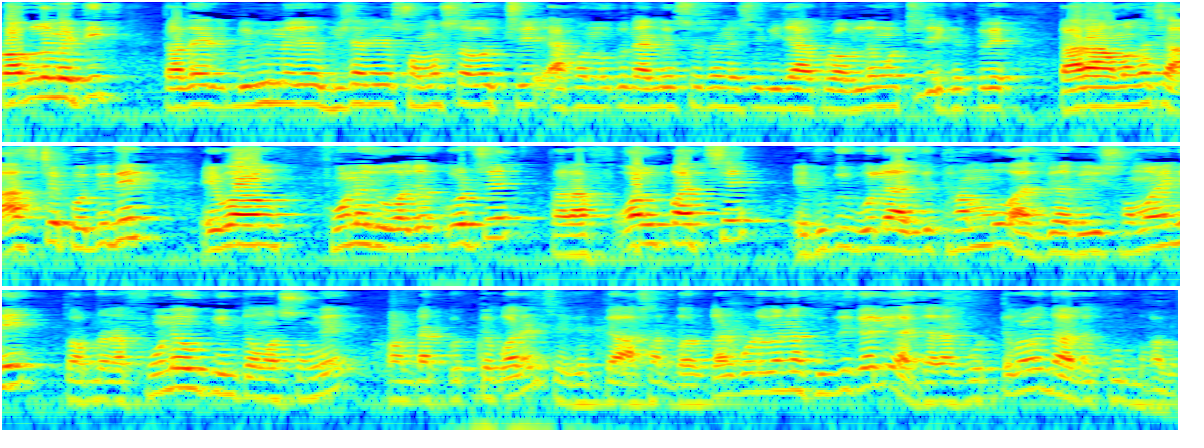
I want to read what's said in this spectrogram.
প্রবলেমেটিক তাদের বিভিন্ন ভিসা ভিসা সমস্যা হচ্ছে এখন নতুন অ্যাডমিনিস্ট্রেশন এসে কি যা প্রবলেম হচ্ছে সেই ক্ষেত্রে তারা আমার কাছে আসছে প্রতিদিন এবং ফোনে যোগাযোগ করছে তারা ফল পাচ্ছে। এটুকুই বলে আজকে থামবো আজকে আর বেশি সময় নেই। তো আপনারা ফোনেও কিন্তু আমার সঙ্গে কন্ট্যাক্ট করতে পারেন সেক্ষেত্রে আসার দরকার পড়বে না ফিজিক্যালি আর যারা করতে পারবেন তাদের খুব ভালো।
